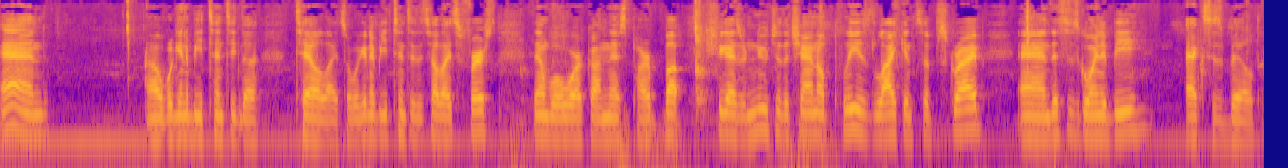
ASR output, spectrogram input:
and uh, we're gonna be tinting the tail lights. So we're gonna be tinting the tail lights first, then we'll work on this part. But if you guys are new to the channel, please like and subscribe. And this is going to be X's build.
